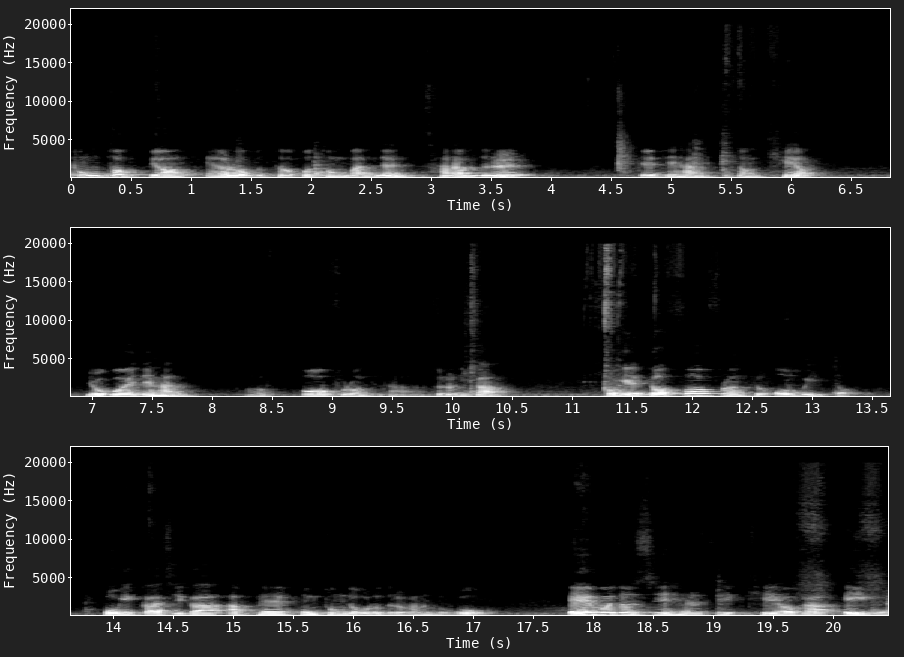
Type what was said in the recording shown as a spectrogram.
풍토병으로부터 고통받는 사람들을 에 대한 어떤 케어, 요거에 대한 어, forefront다. 그러니까 거기에 the forefront of 있죠. 거기까지가 앞에 공통적으로 들어가는 거고 emergency health care가 A고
